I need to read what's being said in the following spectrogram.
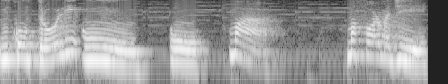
um controle, um, um, uma, uma forma de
